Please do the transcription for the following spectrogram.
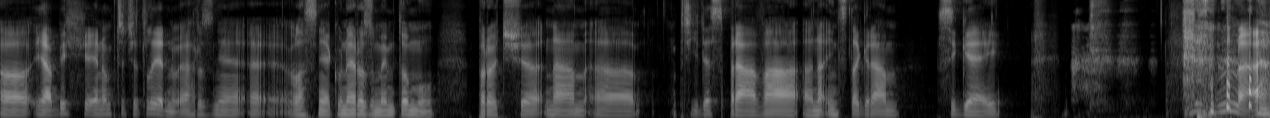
Uh, já bych jenom přečetl jednu. Já hrozně uh, vlastně jako nerozumím tomu, proč nám uh, přijde zpráva na Instagram si gay. Ne,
